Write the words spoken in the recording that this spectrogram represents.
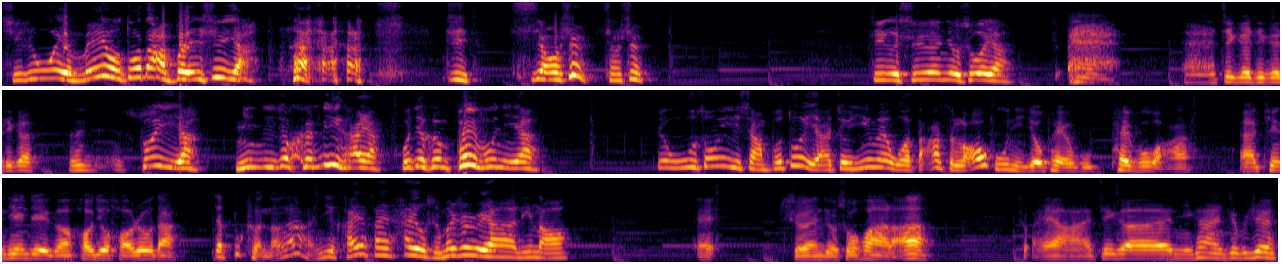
其实我也没有多大本事呀，哈 哈哈，这小事小事这个石原就说呀，这个这个这个，嗯，所以呀，你你就很厉害呀，我就很佩服你呀。这武松一想，不对呀，就因为我打死老虎，你就佩服佩服我啊？哎，天天这个好酒好肉的，这不可能啊！你还还还有什么事儿呀，领导？哎。石恩就说话了啊，说：“哎呀，这个你看，这不是，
